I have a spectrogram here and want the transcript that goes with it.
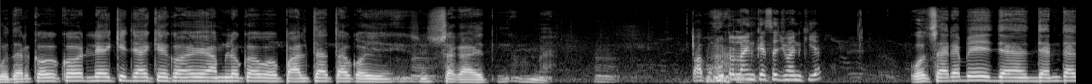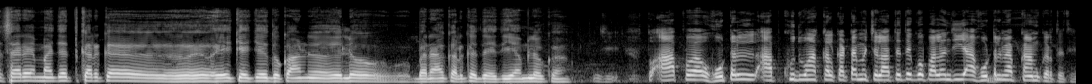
उधर को को लेके जाके कोई हम लोग को पालता था कोई सगायत में। हाँ। तो आप होटल लाइन कैसे ज्वाइन किया? वो सारे भी जनता सारे मदद करके एक एक एक दुकान ये लोग बना करके दे दिए हम लोग का। जी। तो आप होटल आप खुद वहाँ कलकत्ता में चलाते थे गोपालन जी या होटल में आप काम करते थे?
